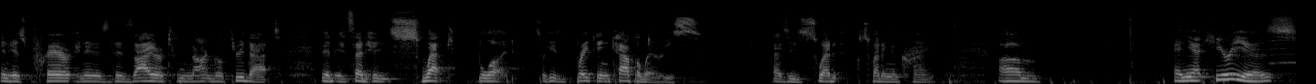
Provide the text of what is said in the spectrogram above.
in his prayer and in his desire to not go through that that it said he sweat blood. So he's breaking capillaries as he's sweat, sweating and crying. Um, and yet here he is.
